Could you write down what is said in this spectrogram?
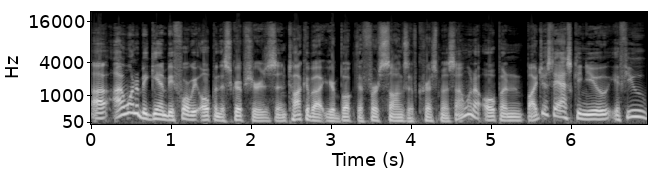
Uh, I want to begin before we open the scriptures and talk about your book, The First Songs of Christmas. I want to open by just asking you if you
